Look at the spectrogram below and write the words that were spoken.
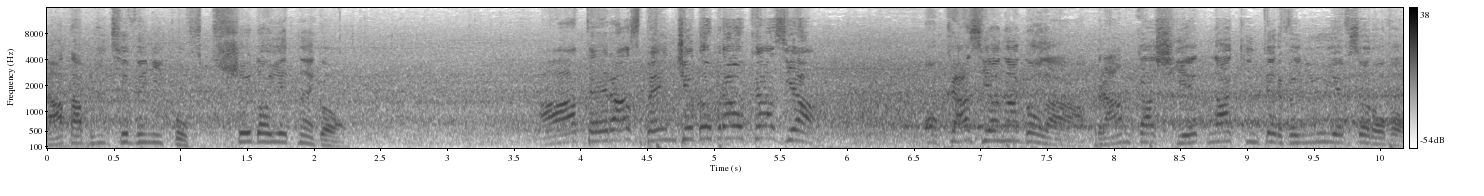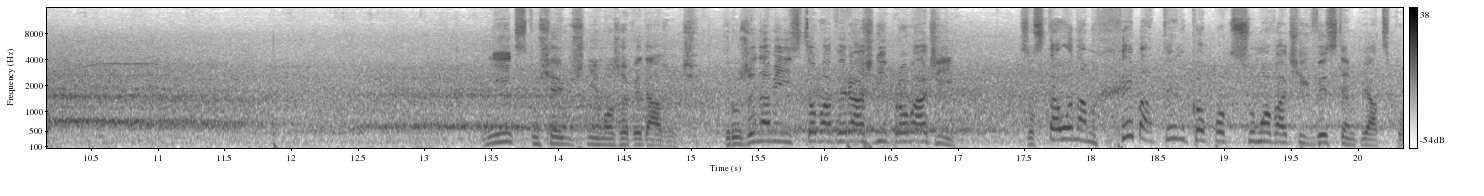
Na tablicy wyników 3 do 1. A teraz będzie dobra okazja. Okazja na gola. Bramkarz jednak interweniuje wzorowo. Nic tu się już nie może wydarzyć. Drużyna miejscowa wyraźnie prowadzi. Zostało nam chyba tylko podsumować ich występ, Jacku.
